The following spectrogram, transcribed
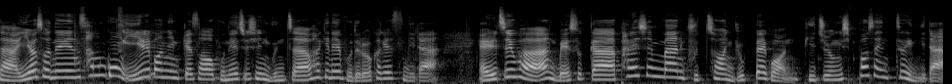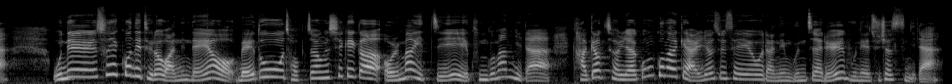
자, 이어서는 3021번님께서 보내주신 문자 확인해 보도록 하겠습니다. LG화학 매수가 80만 9,600원, 비중 10%입니다. 오늘 수익권에 들어왔는데요. 매도 적정 시기가 얼마일지 궁금합니다. 가격 전략 꼼꼼하게 알려주세요. 라는 문자를 보내주셨습니다.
